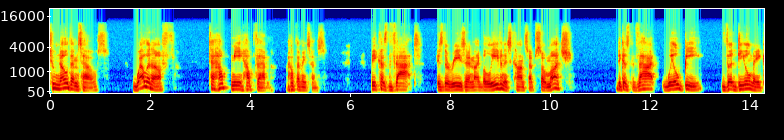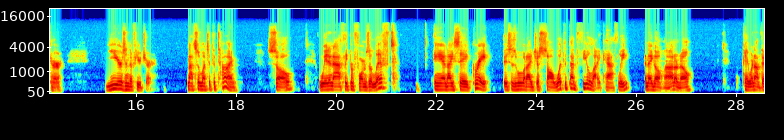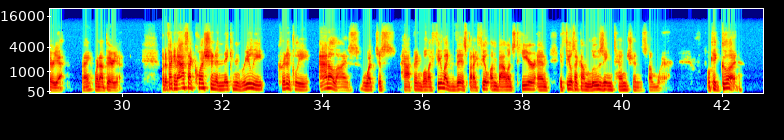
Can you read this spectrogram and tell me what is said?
to know themselves well enough to help me help them. I hope that makes sense. Because that is the reason I believe in this concept so much, because that will be the deal maker years in the future, not so much at the time. So, when an athlete performs a lift, and I say, Great, this is what I just saw. What did that feel like, athlete? And they go, I don't know. Okay, we're not there yet, right? We're not there yet. But if I can ask that question and they can really critically analyze what just happened, well, I feel like this, but I feel unbalanced here and it feels like I'm losing tension somewhere. Okay, good,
